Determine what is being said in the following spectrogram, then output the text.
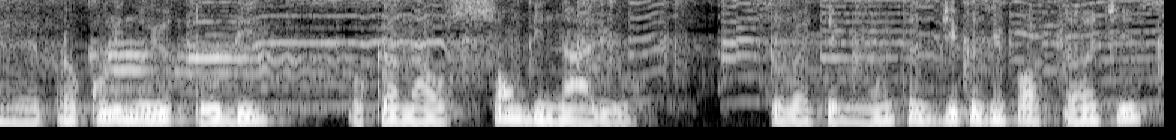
É, procure no YouTube o canal Som Binário. Você vai ter muitas dicas importantes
